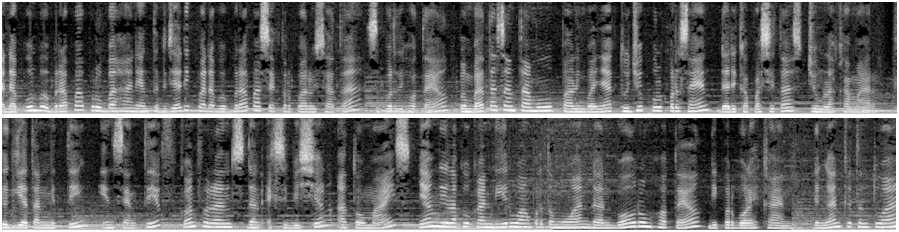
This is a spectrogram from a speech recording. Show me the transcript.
Adapun beberapa perubahan yang terjadi pada beberapa sektor pariwisata seperti hotel, pembatasan tamu paling banyak 70% dari kapasitas jumlah kamar. Kegiatan meeting, insentif, conference, dan exhibition atau MICE yang dilakukan di ruang pertemuan dan ballroom hotel diperbolehkan dengan ketentuan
